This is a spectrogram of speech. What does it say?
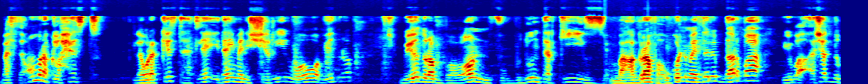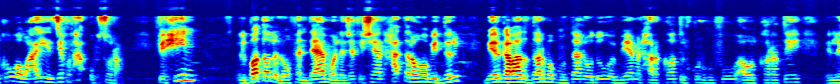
بس عمرك لاحظت لو ركزت هتلاقي دايما الشرير وهو بيضرب بيضرب بعنف وبدون تركيز بعجرفة وكل ما يضرب ضربة يبقى أشد قوة وعايز ياخد حقه بسرعة. في حين البطل اللي هو فاندام ولا جاكي شان حتى لو هو بيتضرب بيرجع بعد الضربة بمنتهى الهدوء بيعمل حركات الكونغ فو أو الكاراتيه اللي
